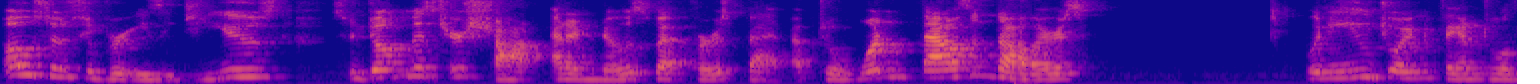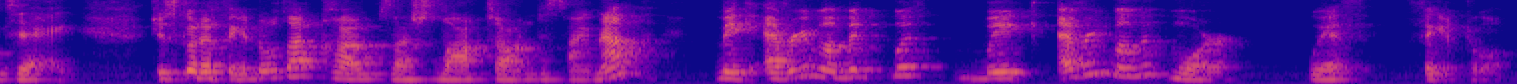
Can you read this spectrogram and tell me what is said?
also super easy to use. So don't miss your shot at a no sweat first bet up to $1,000 when you join FanDuel today. Just go to fanduel.com slash locked on to sign up. Make every moment with make every moment more with FanDuel.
